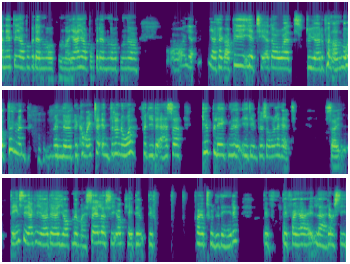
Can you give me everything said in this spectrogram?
Anette jobber på den måten, og jeg jobber på den måten. og, og jeg, jeg, kan godt bli irritert over at du gjør det på en annen måte, men, men uh, det kommer ikke til å endre noe. Fordi det er så dyptliggende i din personlighet. Så det eneste jeg kan gjøre, det er å jobbe med meg selv og si ok, det, det får jeg tolerere. Det, det får jeg lære å si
